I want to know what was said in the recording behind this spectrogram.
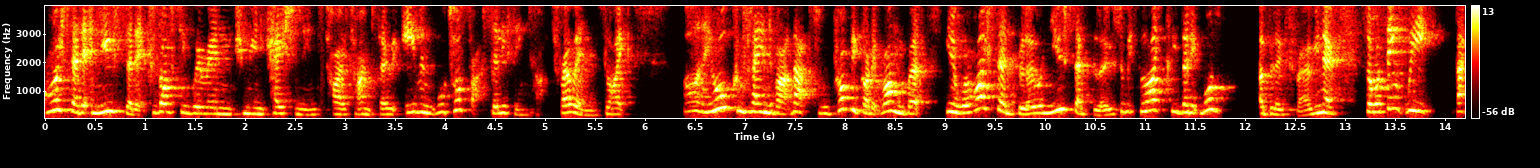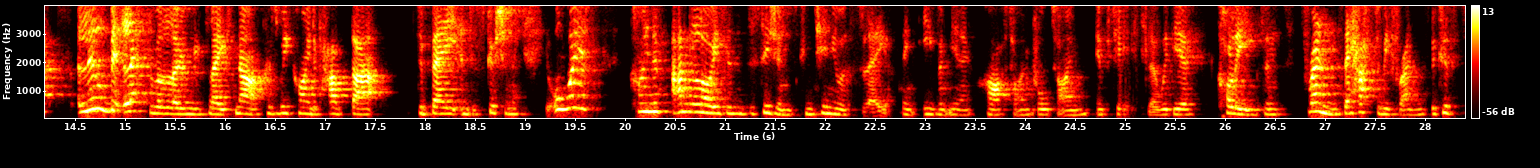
I said it and you said it because obviously we're in communication the entire time. So even we'll talk about silly things like throw-ins, like oh, they all complained about that, so we probably got it wrong. But you know, well, I said blue and you said blue, so it's likely that it was a blue throw, you know. So I think we that's a little bit less of a lonely place now because we kind of have that debate and discussion. You're always kind of analysing the decisions continuously. I think even you know half time, full time, in particular with your colleagues and friends. They have to be friends because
